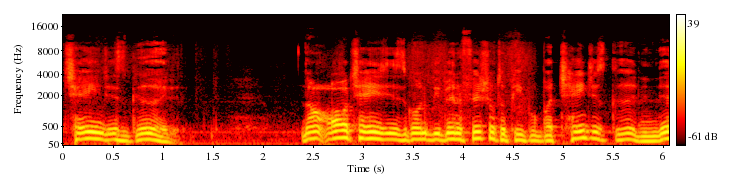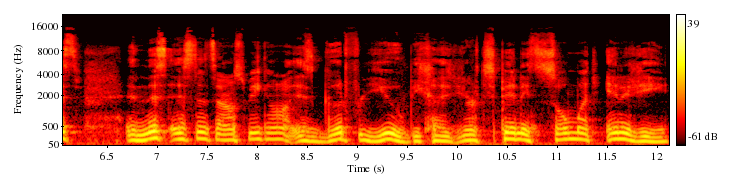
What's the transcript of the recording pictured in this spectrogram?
Change is good. Not all change is going to be beneficial to people, but change is good. And this in this instance I'm speaking on is good for you because you're spending so much energy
